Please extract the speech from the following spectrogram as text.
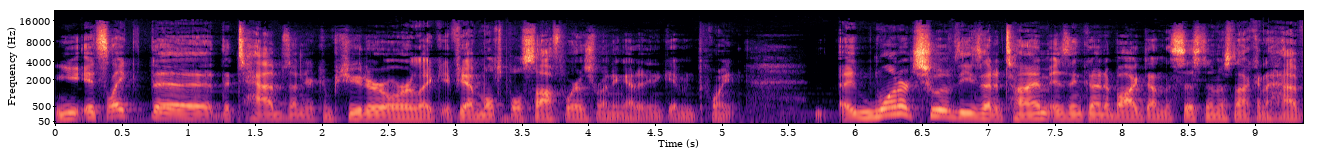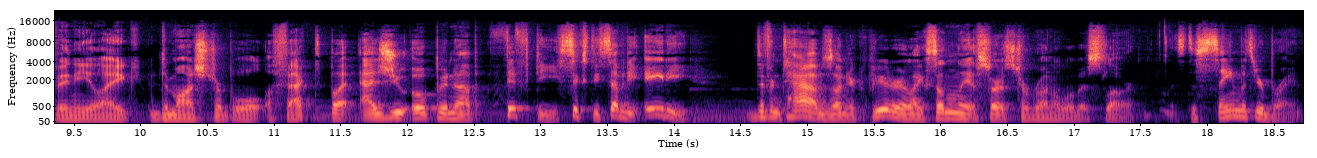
it's like the the tabs on your computer or like if you have multiple softwares running at any given point. Uh, one or two of these at a time isn't going to bog down the system. It's not going to have any like demonstrable effect. But as you open up 50 60 70 80 different tabs on your computer like suddenly it starts to run a little bit slower. It's the same with your brain.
